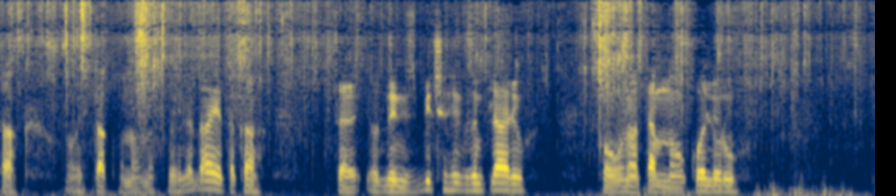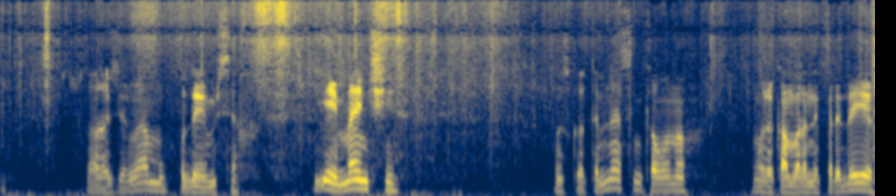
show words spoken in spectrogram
Так, ось так вона у нас виглядає. Така, це один із більших екземплярів, вона темного кольору. Зараз зірвемо, подивимося. Є й менші. Ось така темнесенька вона. Може камера не передає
